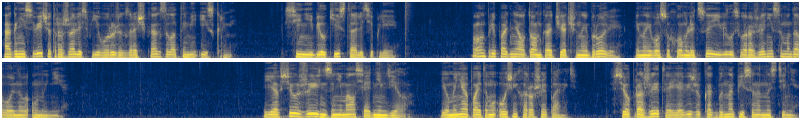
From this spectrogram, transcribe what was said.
Огни свеч отражались в его рыжих зрачках золотыми искрами. Синие белки стали теплее. Он приподнял тонко очерченные брови, и на его сухом лице явилось выражение самодовольного уныния. «Я всю жизнь занимался одним делом, и у меня поэтому очень хорошая память. Все прожитое я вижу как бы написанным на стене.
